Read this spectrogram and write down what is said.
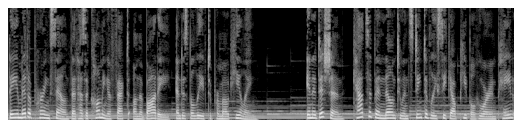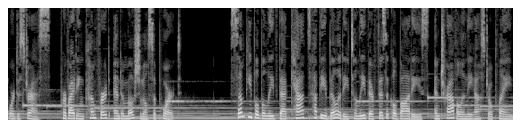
They emit a purring sound that has a calming effect on the body and is believed to promote healing. In addition, cats have been known to instinctively seek out people who are in pain or distress, providing comfort and emotional support. Some people believe that cats have the ability to leave their physical bodies and travel in the astral plane.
